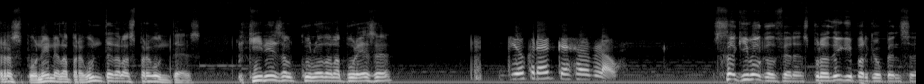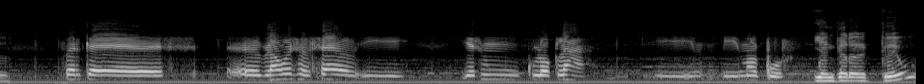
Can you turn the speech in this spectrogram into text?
Responent a la pregunta de les preguntes. Quin és el color de la puresa? Jo crec que és el blau, S'equivoca el Feres, però digui per què ho pensa. perquè és, el blau és el cel i, i és un color clar i, i molt pur. I encara creu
